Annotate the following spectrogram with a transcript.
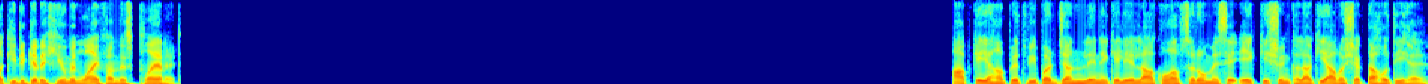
lucky to get a human life on this planet आपके यहाँ पृथ्वी पर जन्म लेने के लिए लाखों अवसरों में से एक की श्रृंखला की आवश्यकता होती है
